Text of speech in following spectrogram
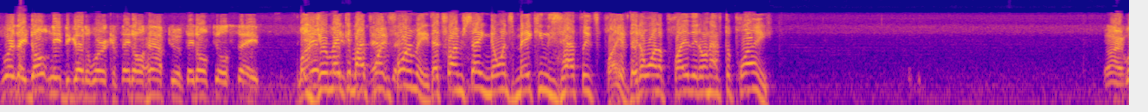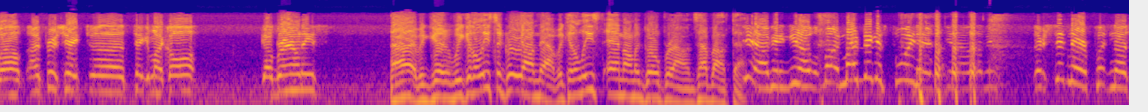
where they don't need to go to work if they don't have to, if they don't feel safe. My You're making my point for me. That's why I'm saying no one's making these athletes play. If they don't want to play, they don't have to play. All right. Well, I appreciate uh, taking my call. Go Brownies. All right, we can we can at least agree on that. We can at least end on a go Browns. How about that? Yeah, I mean, you know, my, my biggest point is, you know, I mean, they're sitting there putting us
